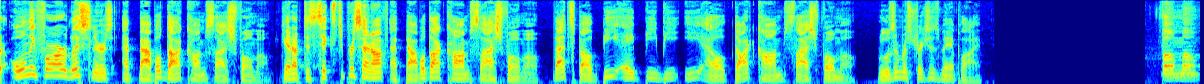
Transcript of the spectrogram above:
but only for our listeners at babbel.com slash FOMO. Get up to 60% off at babbel.com slash FOMO. That's spelled B-A-B-B-E-L dot com slash FOMO. Rules and restrictions may apply. FOMO.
